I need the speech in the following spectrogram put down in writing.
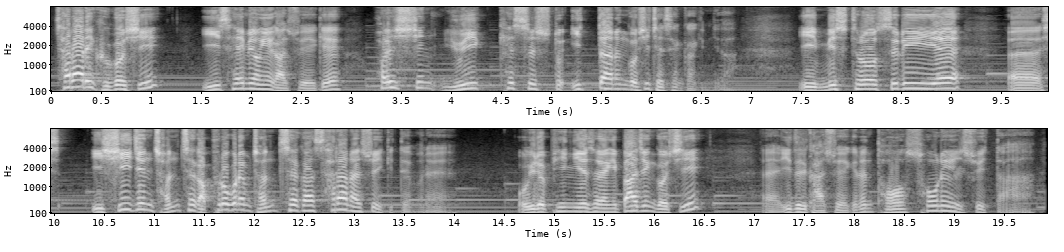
차라리 그것이 이 세 명의 가수에게 훨씬 유익했을 수도 있다는 것이 제 생각입니다. 이 미스트로 3의 이 시즌 전체가 프로그램 전체가 살아날 수 있기 때문에 오히려 빈 예서양이 빠진 것이 예, 이들 가수에게는 더 손해일 수 있다.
